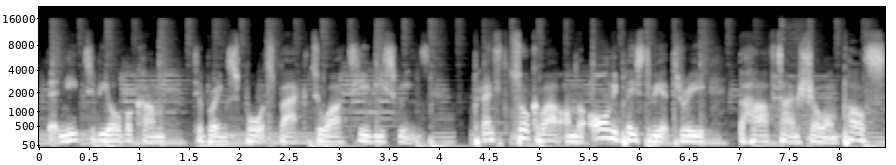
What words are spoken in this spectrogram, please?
that need to be overcome to bring sports back to our TV screens? Plenty to talk about on the only place to be at 3, the halftime show on Pulse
